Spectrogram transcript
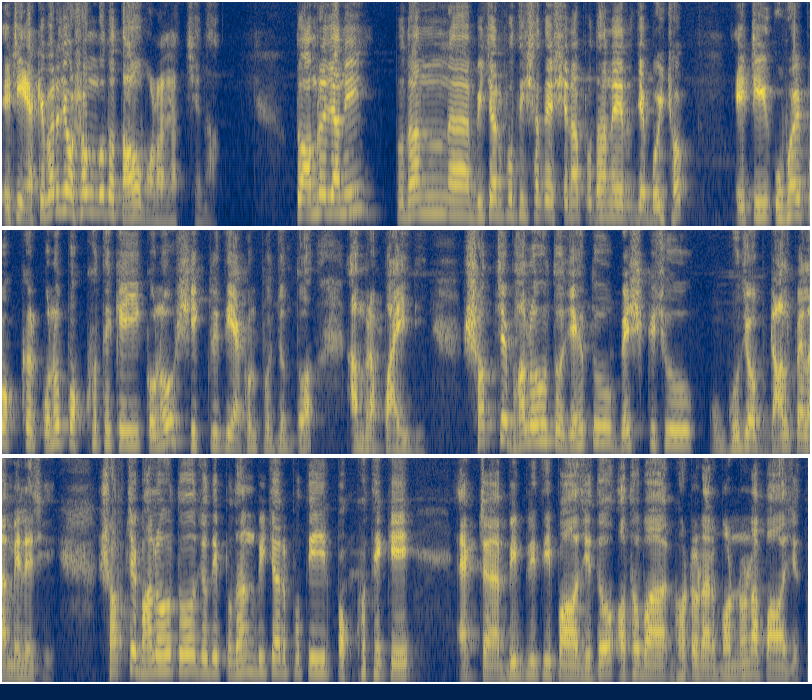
এটি একেবারে যে অসঙ্গত তাও বলা যাচ্ছে না। তো আমরা জানি প্রধান বিচারপতির সাথে সেনাপ্রধানের যে বৈঠক এটি উভয় পক্ষের কোনো পক্ষ থেকেই কোনো স্বীকৃতি এখন পর্যন্ত আমরা পাইনি। সবচেয়ে ভালো হতো যেহেতু বেশ কিছু গুজব ডালপেলা মেলেছে। সবচেয়ে ভালো হতো যদি প্রধান বিচারপতির পক্ষ থেকে একটা বিবৃতি পাওয়া যেত অথবা ঘটনার বর্ণনা পাওয়া যেত।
